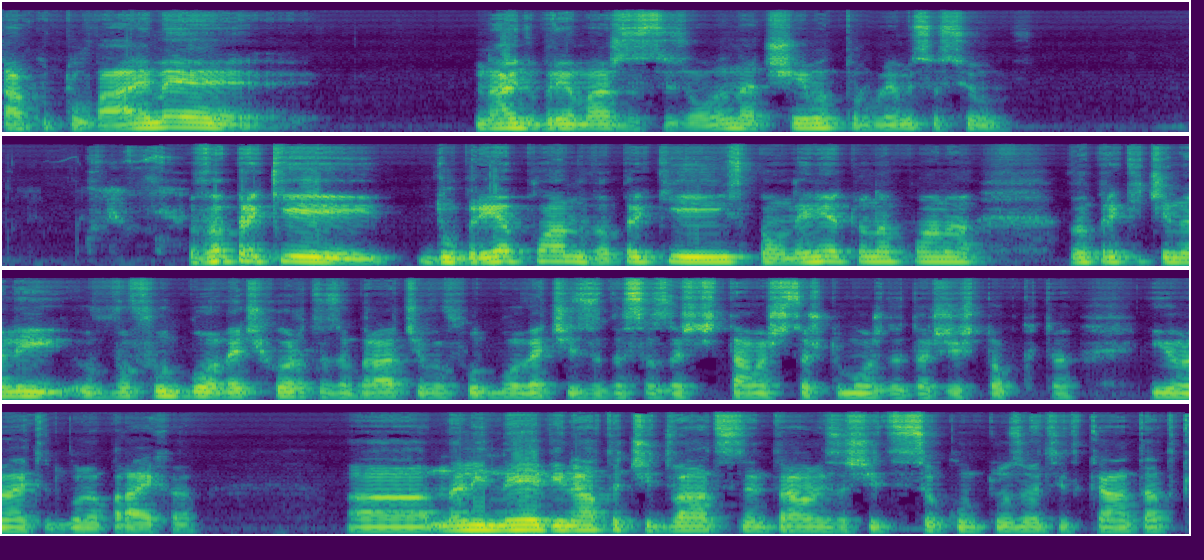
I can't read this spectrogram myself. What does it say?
ако това е най-добрия мач за сезона, значи имат проблеми със силност. Въпреки добрия план, въпреки изпълнението на плана, въпреки че нали, в футбола вече хората забравят, че в футбола вече за да се защитаваш също може да държиш топката и Юнайтед го направиха. А, нали, не е вината, че двамата централни защити са контузват и така нататък.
